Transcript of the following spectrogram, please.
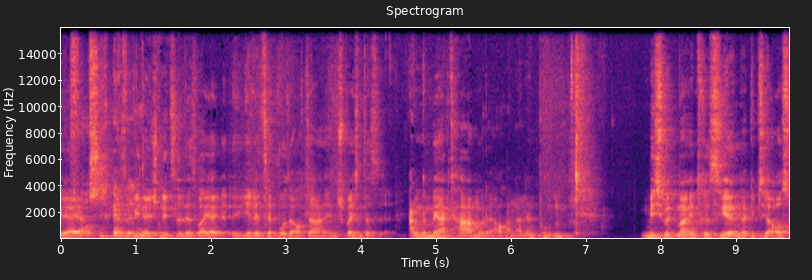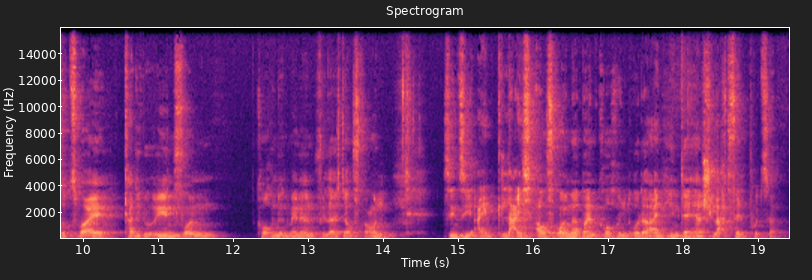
ja, ja. Also Wiener Schnitzel, das war ja ihr Rezept, wo sie auch da entsprechend das angemerkt haben oder auch an anderen Punkten. Mich würde mal interessieren, da gibt es ja auch so zwei Kategorien von kochenden Männern, vielleicht auch Frauen. Sind Sie ein Gleichaufräumer beim Kochen oder ein hinterher Schlachtfeldputzer?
